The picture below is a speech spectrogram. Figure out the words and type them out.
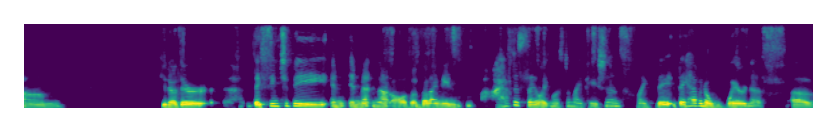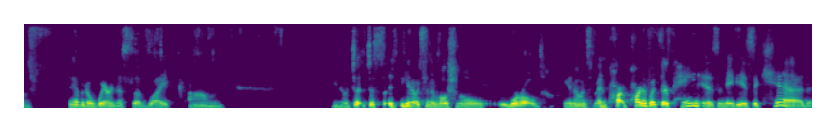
um, you know they're they seem to be in, in not all of them but i mean i have to say like most of my patients like they they have an awareness of they have an awareness of like um you know just, just you know it's an emotional world you know and, and part, part of what their pain is and maybe as a kid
